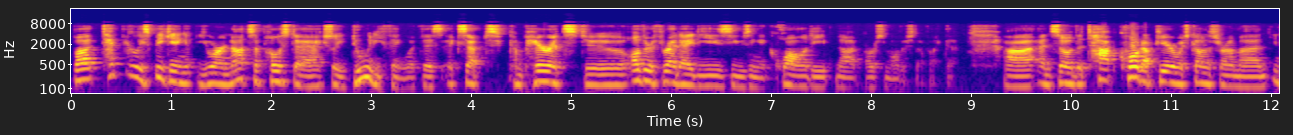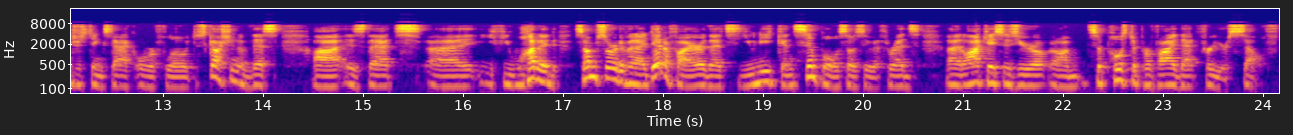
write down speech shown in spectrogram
But technically speaking, you are not supposed to actually do anything with this except compare it to other thread IDs using equality, or some other stuff like that. Uh, and so the top quote up here, which comes from an interesting Stack Overflow discussion of this, uh, is that uh, if you wanted some sort of an identifier that's unique and simple associated with threads, uh, in a lot of cases you're um, supposed to provide that for yourself.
